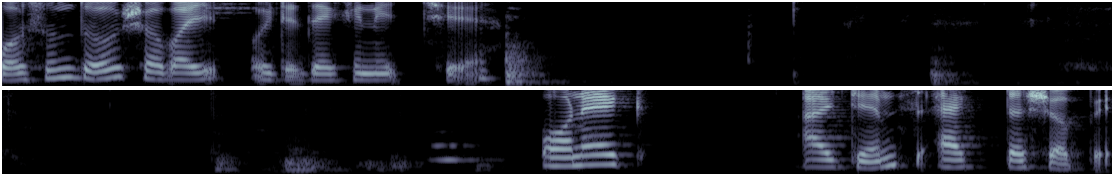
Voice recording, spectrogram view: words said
পছন্দ সবাই ওইটা দেখে নিচ্ছে। অনেক আইটেমস একটা শপে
